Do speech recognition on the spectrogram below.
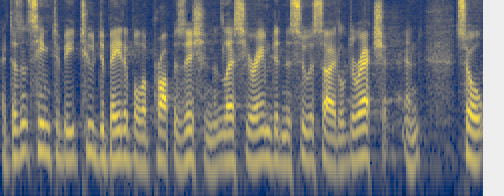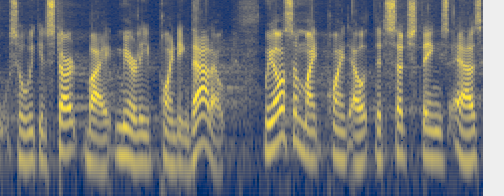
It doesn't seem to be too debatable a proposition unless you're aimed in the suicidal direction. And so, so we can start by merely pointing that out. We also might point out that such things as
